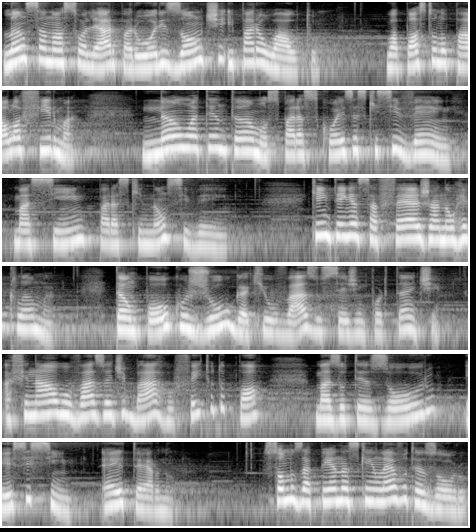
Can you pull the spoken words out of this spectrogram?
lança nosso olhar para o horizonte e para o alto. O apóstolo Paulo afirma: Não atentamos para as coisas que se veem, mas sim para as que não se veem. Quem tem essa fé já não reclama. Tampouco julga que o vaso seja importante, afinal, o vaso é de barro, feito do pó, mas o tesouro, esse sim, é eterno. Somos apenas quem leva o tesouro,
